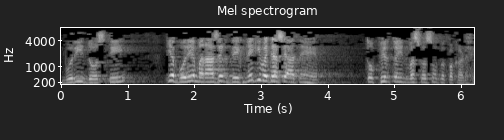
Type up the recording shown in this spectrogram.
بری دوستی یا برے مناظر دیکھنے کی وجہ سے آتے ہیں، تو پھر تو ان وسوسوں پہ پکڑ ہے۔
